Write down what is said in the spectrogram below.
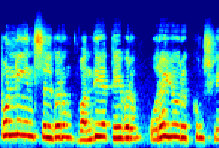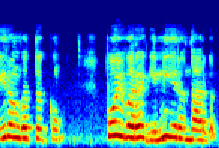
பொன்னியின் செல்வரும் வந்தியத்தேவரும் உறையூருக்கும் ஸ்ரீரங்கத்துக்கும் போய் வர எண்ணியிருந்தார்கள்.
